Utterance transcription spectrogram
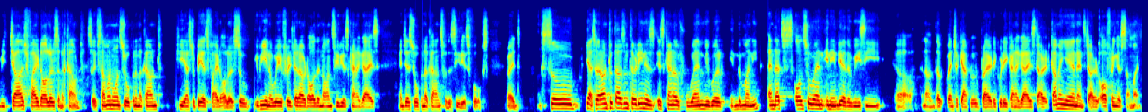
we charge five dollars an account so if someone wants to open an account he has to pay us five dollars. So we in a way filter out all the non-serious kind of guys and just open accounts for the serious folks, right? So yeah, so around 2013 is is kind of when we were in the money, and that's also when in India the VC, uh, the venture capital, private equity kind of guys started coming in and started offering us some money.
